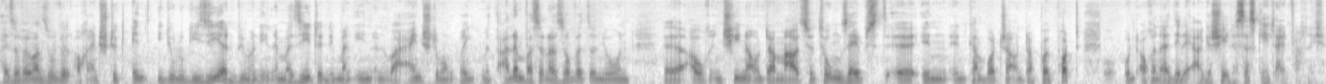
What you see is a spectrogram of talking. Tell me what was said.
Also wenn man so will, auch ein Stück entideologisieren, wie man ihn immer sieht, indem man ihn in Übereinstimmung bringt mit allem, was in der Sowjetunion, äh, auch in China unter Mao Zedong, selbst äh, in, in Kambodscha unter Pol Pot und auch in der DDR geschehen ist. Das geht einfach nicht.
